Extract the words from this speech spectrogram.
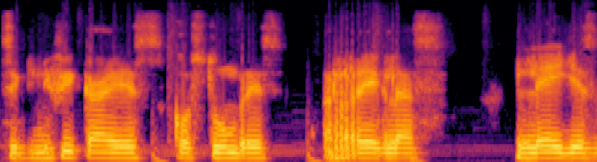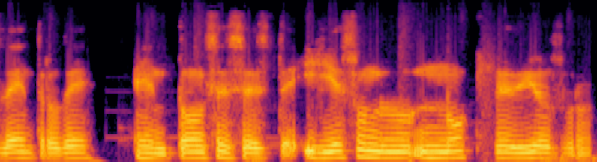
significa es costumbres, reglas, leyes dentro de. Entonces, este, y eso no quiere Dios, bro.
